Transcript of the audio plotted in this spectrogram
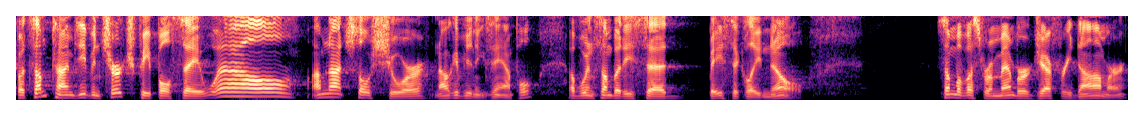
But sometimes even church people say, well, I'm not so sure. And I'll give you an example of when somebody said basically no. Some of us remember Jeffrey Dahmer,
